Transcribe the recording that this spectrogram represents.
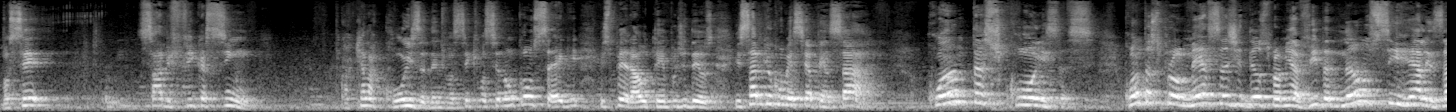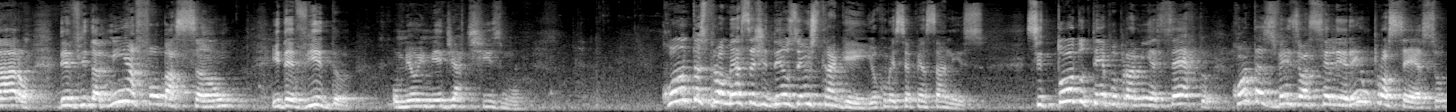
Você, sabe, fica assim, com aquela coisa dentro de você que você não consegue esperar o tempo de Deus. E sabe o que eu comecei a pensar? Quantas coisas Quantas promessas de Deus para a minha vida não se realizaram devido à minha afobação e devido ao meu imediatismo? Quantas promessas de Deus eu estraguei? Eu comecei a pensar nisso. Se todo o tempo para mim é certo, quantas vezes eu acelerei um processo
